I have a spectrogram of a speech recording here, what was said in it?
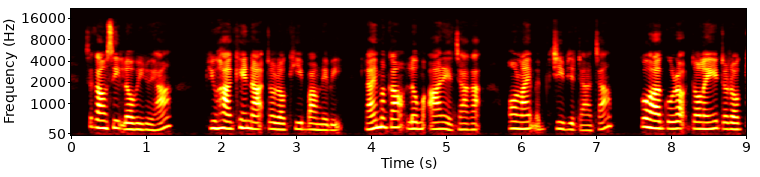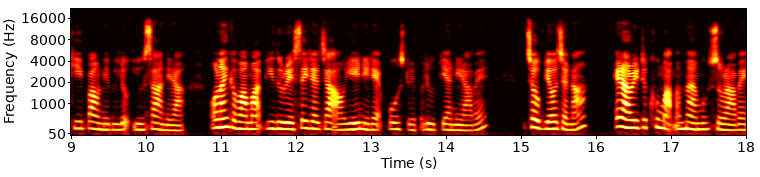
။စစ်ကောင်စီ lobby တွေဟာဗျူဟာခင်းတာတော်တော်ခီးပေါက်နေပြီ။လိုင်းမကောင်းအလုံးမအားတဲ့ကြားက online မကြည့်ဖြစ်တာကြောင့် ကိုဟာကိုတော့တော်လိုင်းရေးတော်တော်ခီးပေါက်နေပြီလို့ယူဆနေတာ online ကဘာမှာပြည်သူတွေစိတ်သက်ကြအောင်ရေးနေတဲ့ post တွေဘလူပြန်နေတာပဲ။အချုပ်ပြောချင်တာအဲ့ဒါတွေတခုမှမမှန်ဘူးဆိုတာပဲ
